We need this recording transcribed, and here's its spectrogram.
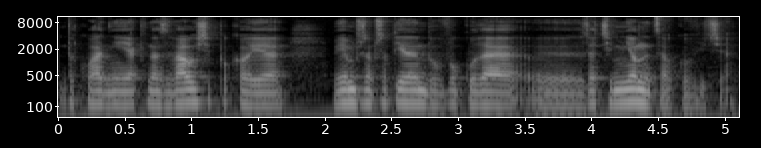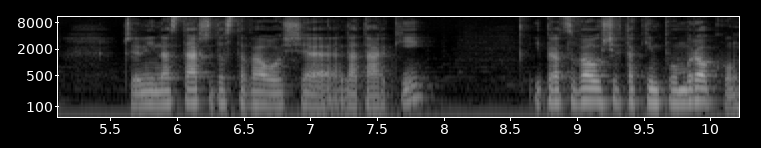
dokładnie jak nazywały się pokoje. Wiem, że na przykład jeden był w ogóle y, zaciemniony całkowicie. Czyli na starcie dostawało się latarki i pracowało się w takim półmroku.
